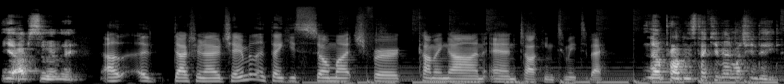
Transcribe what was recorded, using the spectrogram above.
Yeah, absolutely. Uh, uh Dr. Nira Chamberlain, thank you so much for coming on and talking to me today. No problems. Thank you very much indeed.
